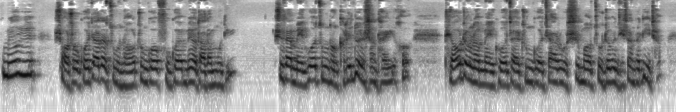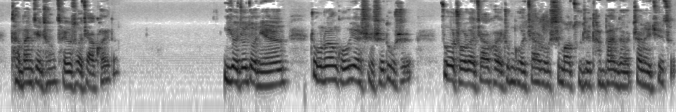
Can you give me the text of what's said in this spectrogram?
那么，由于少数国家的阻挠，中国复关没有达到目的。是在美国总统克林顿上台以后，调整了美国在中国加入世贸组织问题上的立场，谈判进程才有所加快的。一九九九年，中共中央国务院审时度势，做出了加快中国加入世贸组织谈判的战略决策。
